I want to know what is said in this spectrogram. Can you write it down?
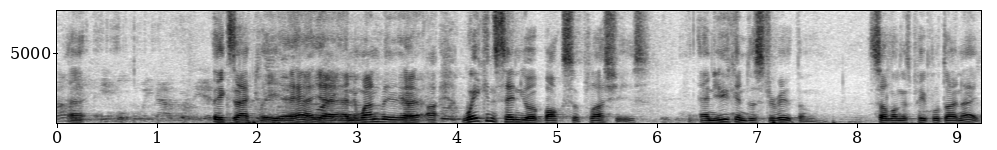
Uh, many people do we have for the Exactly. Yeah, yeah. And one, uh, uh, we can send you a box of plushies, and you can distribute them, so long as people donate.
